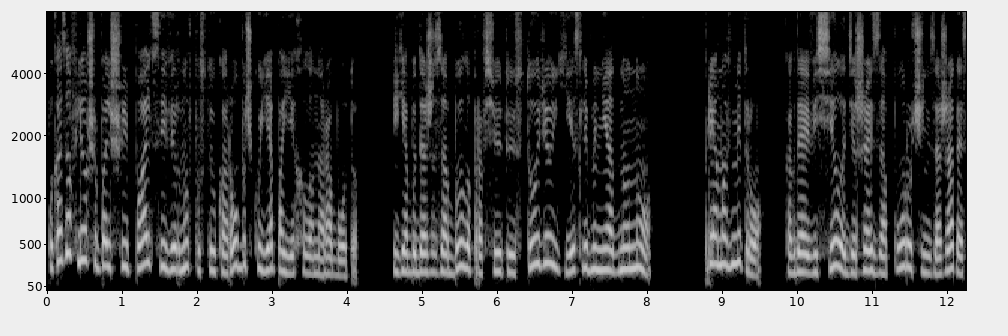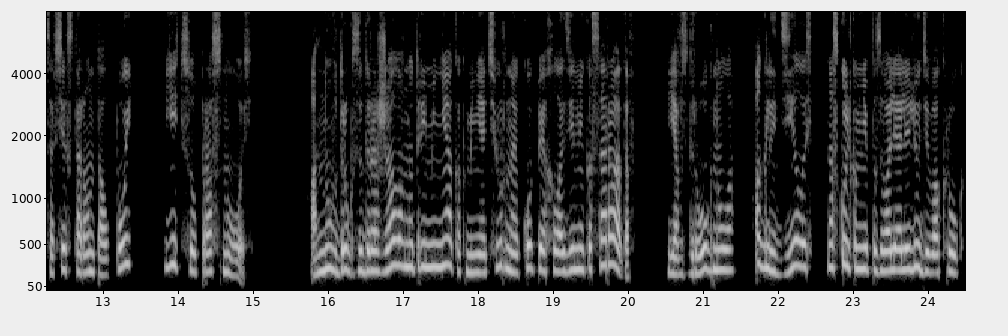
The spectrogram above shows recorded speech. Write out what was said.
Показав Лёше большие пальцы и вернув пустую коробочку, я поехала на работу. И я бы даже забыла про всю эту историю, если бы не одно «но». Прямо в метро, когда я висела, держась за поручень, зажатая со всех сторон толпой, яйцо проснулось. Оно вдруг задрожало внутри меня, как миниатюрная копия холодильника «Саратов». Я вздрогнула, огляделась, насколько мне позволяли люди вокруг,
